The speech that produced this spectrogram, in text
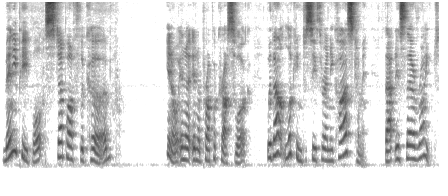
many people step off the curb, you know, in a, in a proper crosswalk, without looking to see are any cars coming. That is their right.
